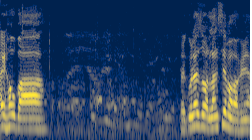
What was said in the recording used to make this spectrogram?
အဲ့ဟုတ်ပါဘယ်ကွလဲဆိုတော့လမ်းစစ်မှာပါခင်ဗျ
